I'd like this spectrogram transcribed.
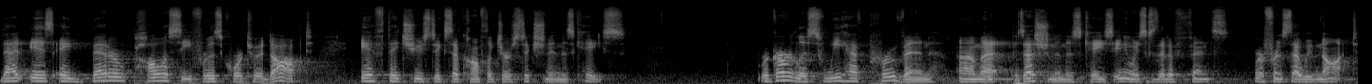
That is a better policy for this court to adopt if they choose to accept conflict jurisdiction in this case. Regardless, we have proven um, possession in this case, anyways, because the defense referenced that we've not.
